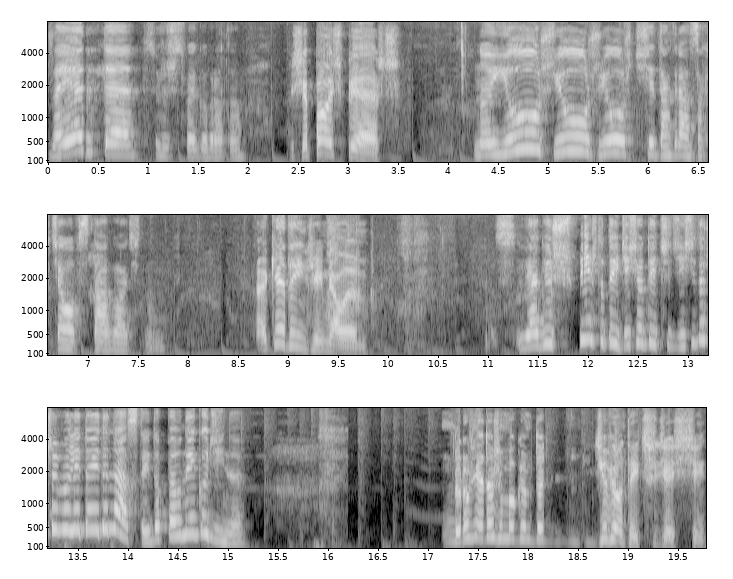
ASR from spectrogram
Zajęte! Słyszysz swojego brata. Ty się pośpiesz! No już, już, już ci się tak teraz zachciało wstawać. No. A kiedy indziej miałem? Jak już śpisz do tej 10.30, to trzeba nie do 11, do pełnej godziny. Równie dobrze mogłem do 9.30.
